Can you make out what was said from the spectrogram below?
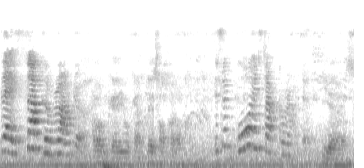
play soccer rocker. Okay, you can play soccer. It's a boy soccer rocker. Yes.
